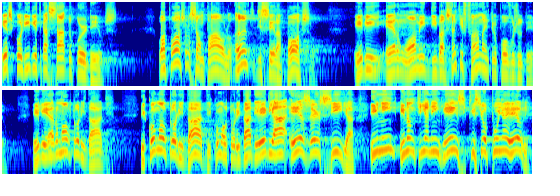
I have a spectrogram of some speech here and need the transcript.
escolhido e traçado por Deus. O apóstolo São Paulo, antes de ser apóstolo, ele era um homem de bastante fama entre o povo judeu. Ele era uma autoridade. E como autoridade, como autoridade, ele a exercia. E, nem, e não tinha ninguém que se opunha a ele.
